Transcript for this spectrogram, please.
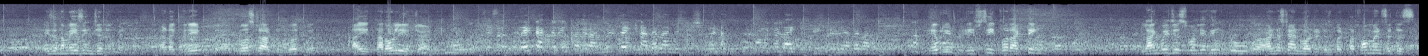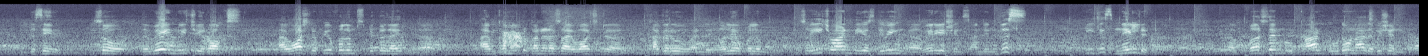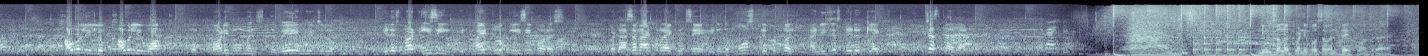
He's an amazing gentleman and a great uh, co-star to work with. I thoroughly enjoyed great actor in Kannada. You will take in other languages, Shivanna, if you like to take any other language. Every, see, for acting, language is only thing to uh, understand what it is, but performance it is the same. So the way in which he rocks, I watched a few films because I uh, I'm coming to Kannada, so I watched uh, and the earlier film. So each one he was giving uh, variations, and in this, he just nailed it. A person who can't, who don't have the vision, how will he look, how will he walk, the body movements, the way in which he look. It is not easy. It might look easy for us, but as an actor, I could say it is the most difficult, and he just did it like just like that. Thank you. News ಎಲ್ಲ twenty four seven ಬೇಕು ಅಂದರೆ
